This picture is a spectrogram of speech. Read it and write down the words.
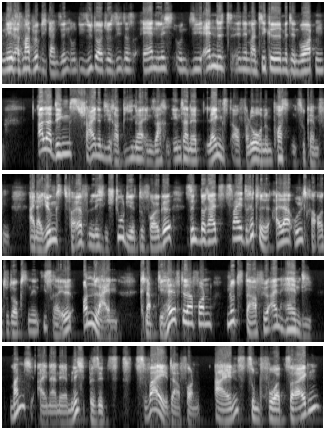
nee, das macht wirklich keinen Sinn. Und die Süddeutsche sieht das ähnlich und sie endet in dem Artikel mit den Worten, Allerdings scheinen die Rabbiner in Sachen Internet längst auf verlorenem Posten zu kämpfen. Einer jüngst veröffentlichten Studie zufolge sind bereits zwei Drittel aller Ultraorthodoxen in Israel online. Knapp die Hälfte davon nutzt dafür ein Handy. Manch einer nämlich besitzt zwei davon. Eins zum Vorzeigen,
